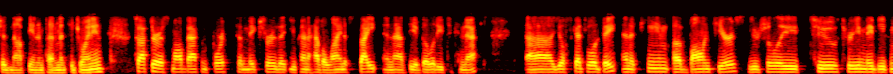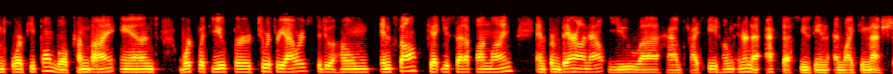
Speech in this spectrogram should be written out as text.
should not be an impediment to joining. So after a small back and forth to make sure that you kind of have a line of sight and have the ability to connect, uh, you'll schedule a date and a team of volunteers, usually two, three, maybe even four people, will come by and work with you for two or three hours to do a home install, get you set up online, and from there on out, you uh, have high speed home internet access using NYC Mesh.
